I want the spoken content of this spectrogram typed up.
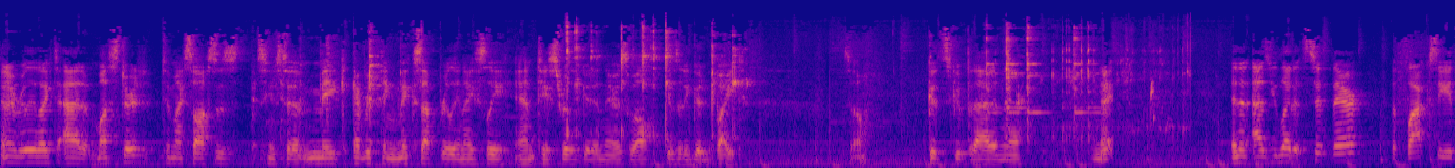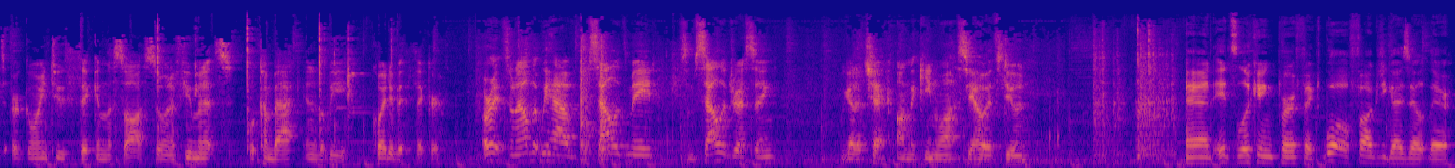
and I really like to add mustard to my sauces. It seems to make everything mix up really nicely and tastes really good in there as well. Gives it a good bite. So, good scoop of that in there. Next. And then as you let it sit there, the flax seeds are going to thicken the sauce. So in a few minutes, we'll come back and it'll be quite a bit thicker. All right, so now that we have the salads made, some salad dressing, we gotta check on the quinoa, see how it's doing. And it's looking perfect. Whoa, fogged you guys out there.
